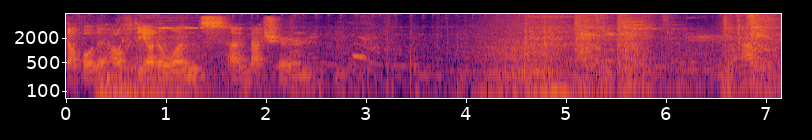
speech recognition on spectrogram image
double the health the other ones. I'm not sure. Come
